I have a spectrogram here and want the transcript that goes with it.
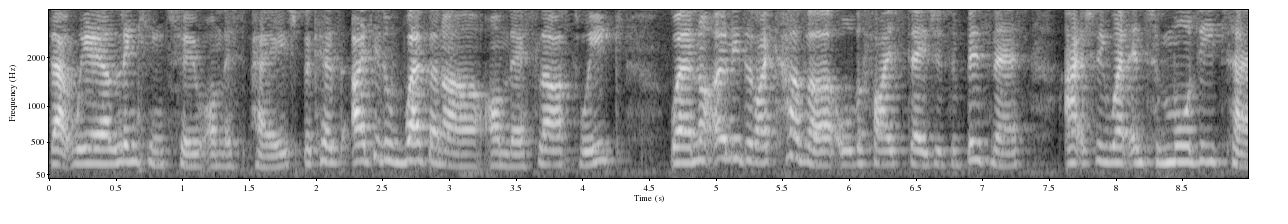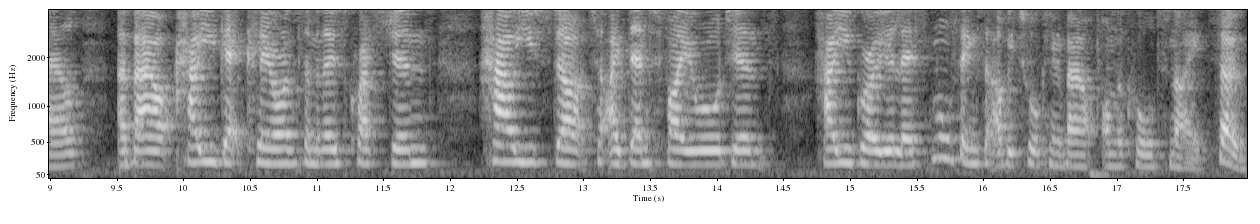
that we are linking to on this page because I did a webinar on this last week where not only did I cover all the five stages of business, I actually went into more detail about how you get clear on some of those questions, how you start to identify your audience, how you grow your list, more things that I'll be talking about on the call tonight. So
